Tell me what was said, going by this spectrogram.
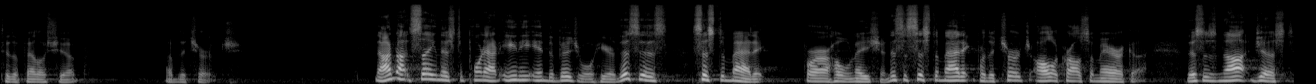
to the fellowship of the church? Now, I'm not saying this to point out any individual here. This is systematic for our whole nation. This is systematic for the church all across America. This is not just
